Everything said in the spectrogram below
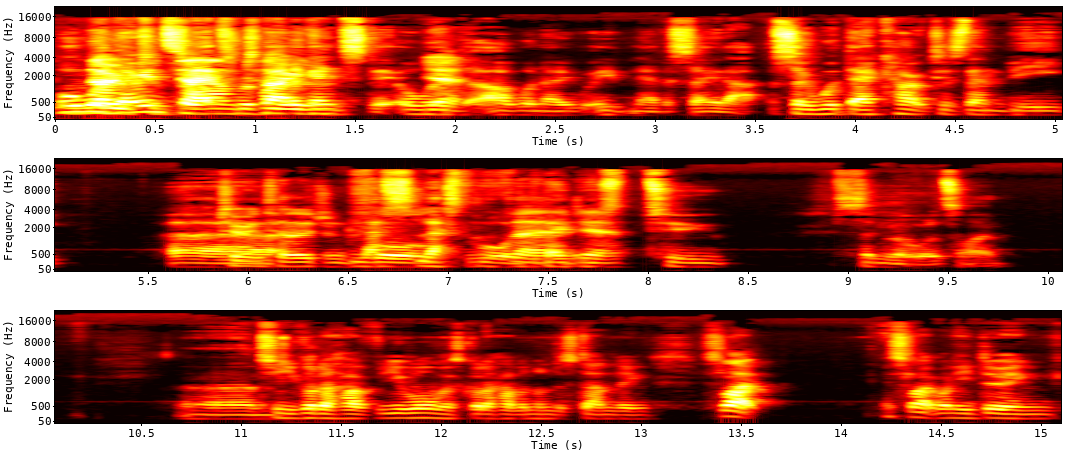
Or know would their to intellect rebel against it? Or would, Yeah. I will no, we'd never say that. So would their characters then be uh, Too intelligent less for less broad? their- Would they be yeah. just too similar all the time? Um, So you've got to have, you almost got to have an understanding. It's like, it's like when you're doing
